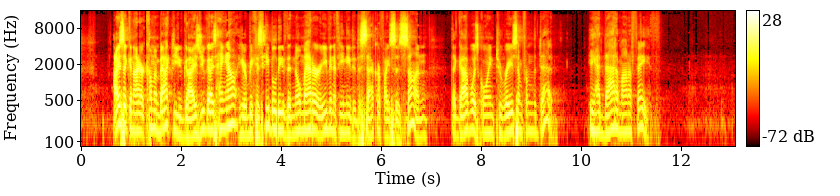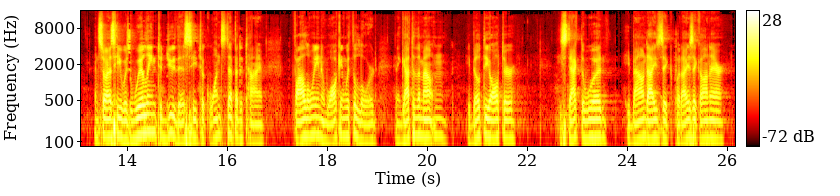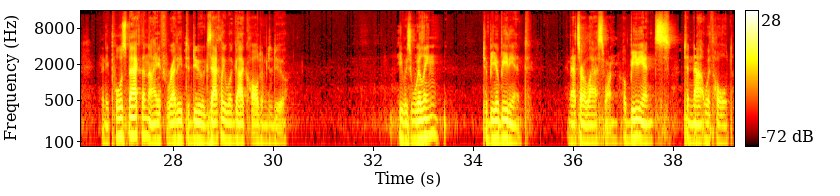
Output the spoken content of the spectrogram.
Isaac and I are coming back to you guys. You guys hang out here because he believed that no matter, even if he needed to sacrifice his son, that God was going to raise him from the dead. He had that amount of faith. And so, as he was willing to do this, he took one step at a time, following and walking with the Lord. And he got to the mountain, he built the altar, he stacked the wood, he bound Isaac, put Isaac on there, and he pulls back the knife, ready to do exactly what God called him to do. He was willing to be obedient. And that's our last one obedience to not withhold.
